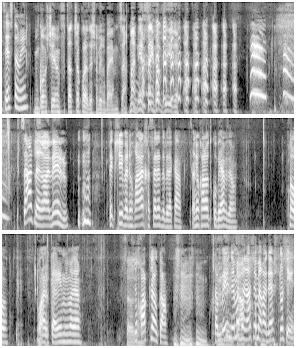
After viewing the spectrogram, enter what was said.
זה סתמי. במקום שיהיה מפוצץ שוקולד יש אוויר באמצע מה אני אעשה עם אוויר. קצת לרענן. תקשיב אני יכולה לחסל את זה בדקה. אני יכולה לעוד קובייה וזהו. טוב. וואי. טעים בסדר גמור. שיחקת אותה. אתה מבין זה מתנה שמרגשת אותי.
